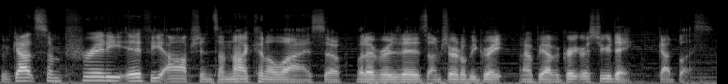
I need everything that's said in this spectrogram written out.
We've got some pretty iffy options, I'm not going to lie. So whatever it is, I'm sure it'll be great. And I hope you have a great rest of your day. God bless.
